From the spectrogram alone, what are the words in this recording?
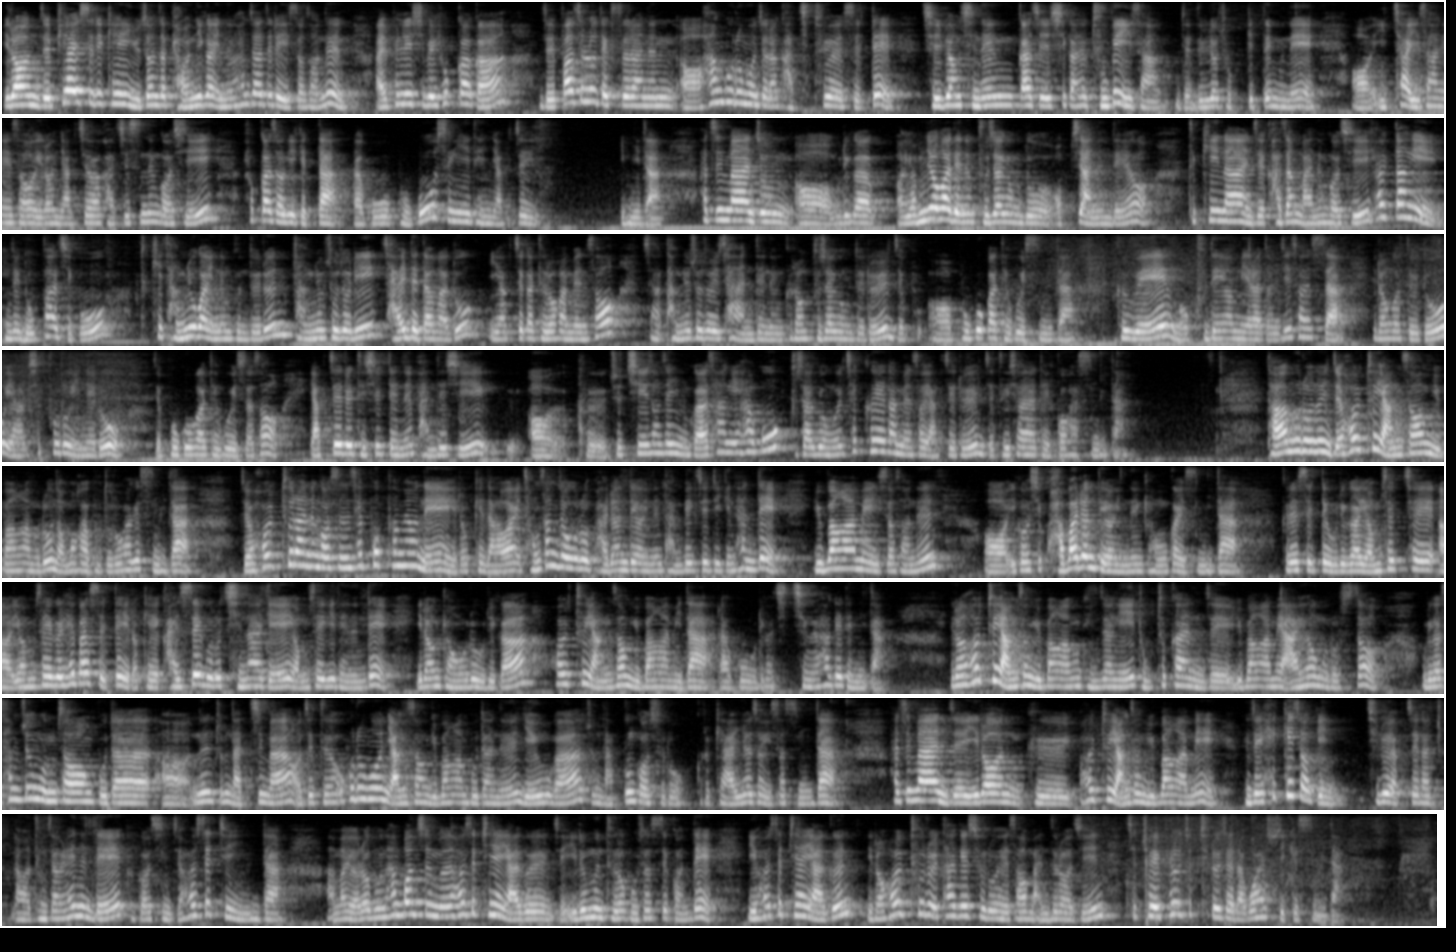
이런 이제 PI3K 유전자 변이가 있는 환자들에 있어서는 알펠리십의 효과가 이제 파즐로덱스라는 어, 항호르몬제랑 같이 투여했을 때 질병 진행까지의 시간을 두 배 이상 이제 늘려줬기 때문에 어, 2차 이상에서 이런 약제와 같이 쓰는 것이 효과적이겠다라고 보고 승인이 된 약제입니다. 하지만 좀 어, 우리가 염려가 되는 부작용도 없지 않은데요. 특히나 이제 가장 많은 것이 혈당이 굉장히 높아지고 특히 당뇨가 있는 분들은 당뇨 조절이 잘 되다가도 이 약제가 들어가면서 자- 당뇨 조절이 잘 안 되는 그런 부작용들을 이제 보- 어, 보고가 되고 있습니다. 그 외에 뭐 구대염이라든지 설사 이런 것들도 약 10% 이내로 보고가 되고 있어서 약제를 드실 때는 반드시 어, 그 주치의 선생님과 상의하고 부작용을 체크해가면서 약제를 이제 드셔야 될 것 같습니다. 다음으로는 이제 헐투 양성 유방암으로 넘어가 보도록 하겠습니다. 이제 헐투라는 것은 세포 표면에 이렇게 나와 정상적으로 발현되어 있는 단백질이긴 한데 유방암에 있어서는 어, 이것이 과발현되어 있는 경우가 있습니다. 그랬을 때 우리가 염색체, 아, 염색을 해봤을 때 이렇게 갈색으로 진하게 염색이 되는데 이런 경우를 우리가 헐투 양성 유방암이다 라고 우리가 지칭을 하게 됩니다. 이런 헐투 양성 유방암은 굉장히 독특한 이제 유방암의 아형으로서 우리가 삼중음성보다는 좀 낫지만 어쨌든 호르몬 양성 유방암보다는 예후가 좀 나쁜 것으로 그렇게 알려져 있었습니다. 하지만 이제 이런 그 헐투 양성 유방암에 굉장히 획기적인 치료 약제가 어, 등장을 했는데 그것이 이제 헐세틴입니다. 아마 여러분 한 번쯤은 헐셉틴의 약을 이제 이름은 들어보셨을 건데 이 헐셉틴의 약은 이런 헐투를 타겟으로 해서 만들어진 최초의 표적 치료제라고 할 수 있겠습니다.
